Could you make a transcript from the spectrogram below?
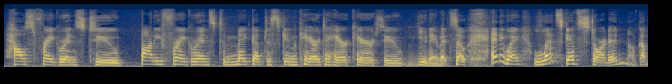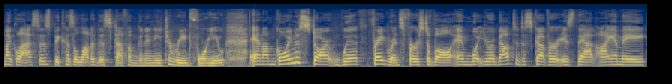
house fragrance to body fragrance to makeup to skincare to hair care to you name it. So anyway, let's get started. I've got my glasses because a lot of this stuff I'm going to need to read for you. And I'm going to start with fragrance first of all. And what you're about to discover is that I am a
